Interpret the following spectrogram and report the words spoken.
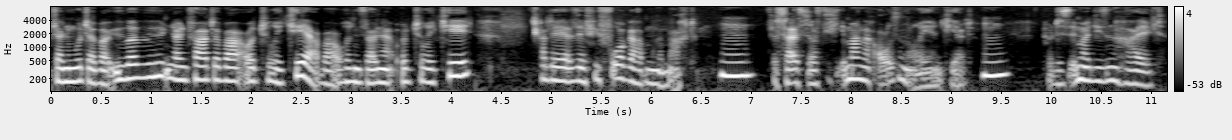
deine Mutter war überwütend, dein Vater war autoritär, aber auch in seiner Autorität hat er ja sehr viel Vorgaben gemacht. Mhm. Das heißt, du hast dich immer nach außen orientiert. Mhm. Du hattest immer diesen Halt.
